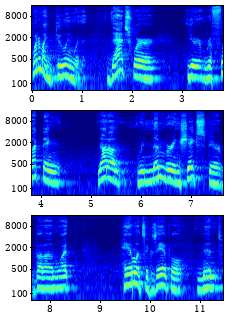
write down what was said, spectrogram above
what am I doing with it? That's where you're reflecting not on remembering Shakespeare, but on what Hamlet's example meant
